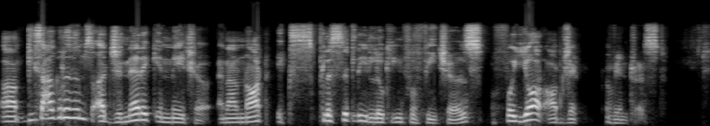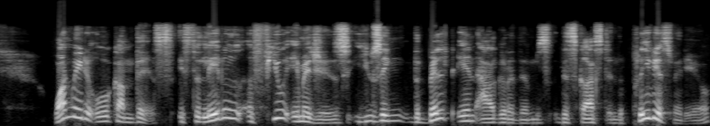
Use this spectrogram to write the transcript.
uh, these algorithms are generic in nature and are not explicitly looking for features for your object of interest. One way to overcome this is to label a few images using the built-in algorithms discussed in the previous video,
